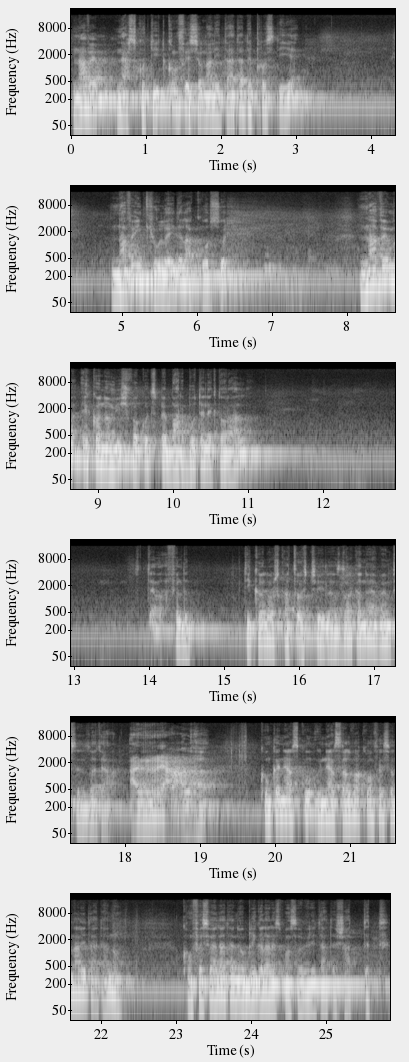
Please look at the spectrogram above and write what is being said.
Nu avem? Ne-a scutit confesionalitatea de prostie? Nu avem chiulei de la cursuri? Nu avem economiști făcuți pe barbut electoral? Suntem la fel de ticăloși ca toți ceilalți, doar că noi avem senzația reală cum că ne-ar, ne salva confesionalitatea. Nu. Confesionalitatea ne obligă la responsabilitate și atât.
